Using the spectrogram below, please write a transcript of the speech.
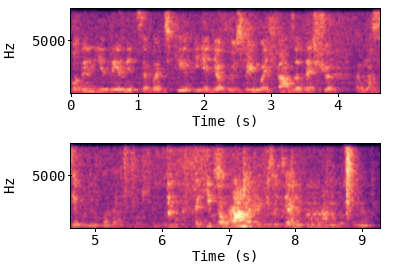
один єдиний це батьки. І я дякую своїм батькам за те, що в нас є куди вкладати кошти. Такі програми, такі соціальні програми просто необхідні.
